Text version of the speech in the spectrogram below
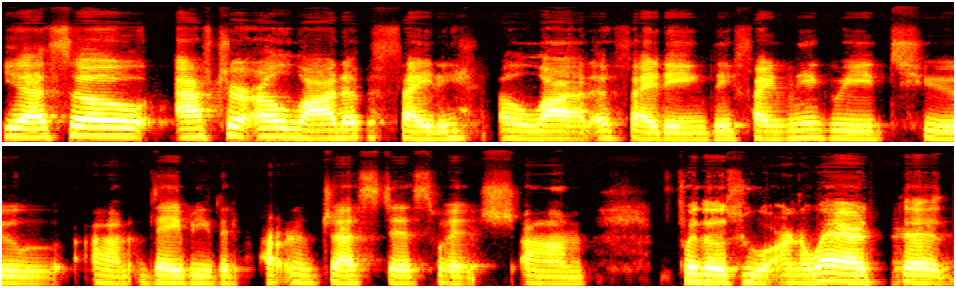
Yeah, so after a lot of fighting, a lot of fighting, they finally agreed to, um, they be the Department of Justice, which um, for those who aren't aware, the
